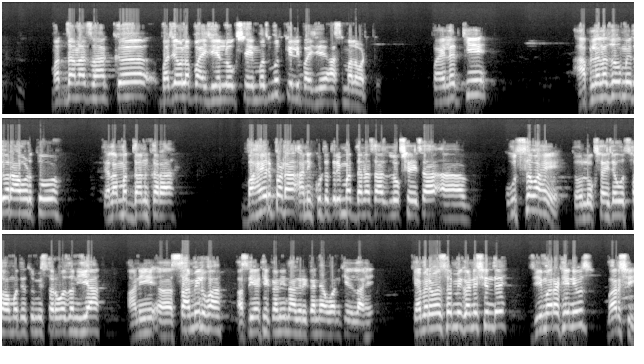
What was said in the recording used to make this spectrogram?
मतदानाचा हक्क बजावला पाहिजे लोकशाही मजबूत केली पाहिजे असं मला वाटतं. पाहिलं की आपल्याला जो उमेदवार आवडतो त्याला मतदान करा. बाहेर पडा आणि कुठेतरी मतदानाचा आज लोकशाहीचा उत्सव आहे. तो लोकशाहीच्या उत्सवामध्ये तुम्ही सर्वजण या आणि सामील व्हा असं या ठिकाणी नागरिकांनी आवाहन केलेलं आहे. कॅमेरामॅन सर मी गणेश शिंदे जी मराठी न्यूज बार्शी.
